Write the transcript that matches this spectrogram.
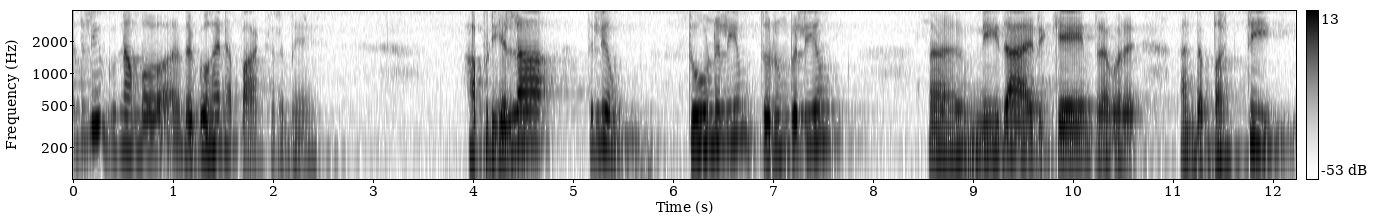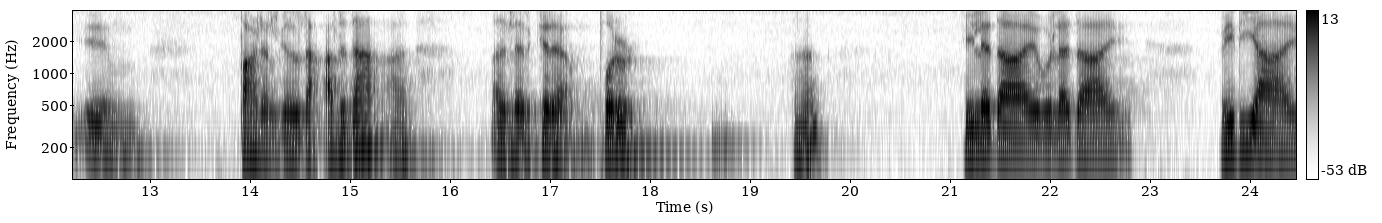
இதுலேயும் நம்ம அந்த குஹனை பார்க்குறோமே. அப்படி எல்லாத்துலேயும் தூணிலையும் துரும்புலேயும் நீ தான் இருக்கேன்ற ஒரு அந்த பக்தி பாடல்கள் தான் அதுதான் அதில் இருக்கிற பொருள். இளதாய் இலதாய் உலதாய் விதியாய்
